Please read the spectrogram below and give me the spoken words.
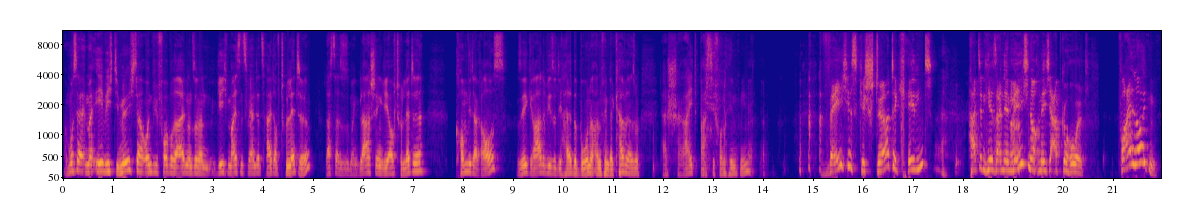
Man muss ja immer ewig die Milch da irgendwie vorbereiten und so. Dann gehe ich meistens während der Zeit auf Toilette, lasse da also so mein Glas stehen, gehe auf Toilette, komme wieder raus, sehe gerade, wie so die halbe Bohne anfängt, der Kaffee an, so, da schreit Basti von hinten. Welches gestörte Kind hat denn hier seine Milch noch nicht abgeholt? Vor allen Leuten,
